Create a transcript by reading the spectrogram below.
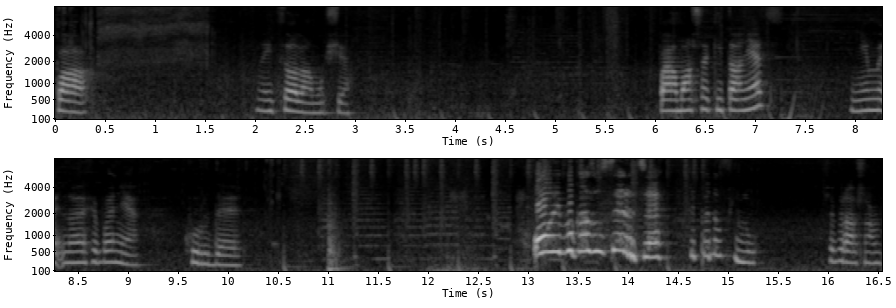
Pa. No i co, lamusie? Pa, masz taki taniec? Nie, my, no chyba nie. Kurde. O, mi pokazał serce! Ty pedofilu. Przepraszam.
